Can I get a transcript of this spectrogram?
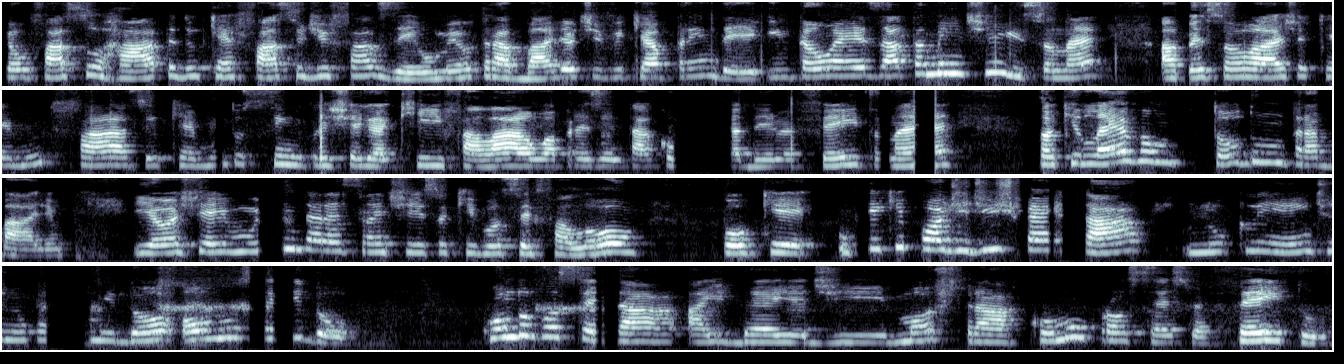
eu faço rápido, que é fácil de fazer. O meu trabalho eu tive que aprender. Então é exatamente isso, né? A pessoa acha que é muito fácil, que é muito simples chegar aqui e falar ou apresentar como brigadeiro é feito, né? Só que levam todo um trabalho. E eu achei muito interessante isso que você falou, porque o que, que pode despertar no cliente, no consumidor ou no seguidor? Quando você dá a ideia de mostrar como o processo é feito,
